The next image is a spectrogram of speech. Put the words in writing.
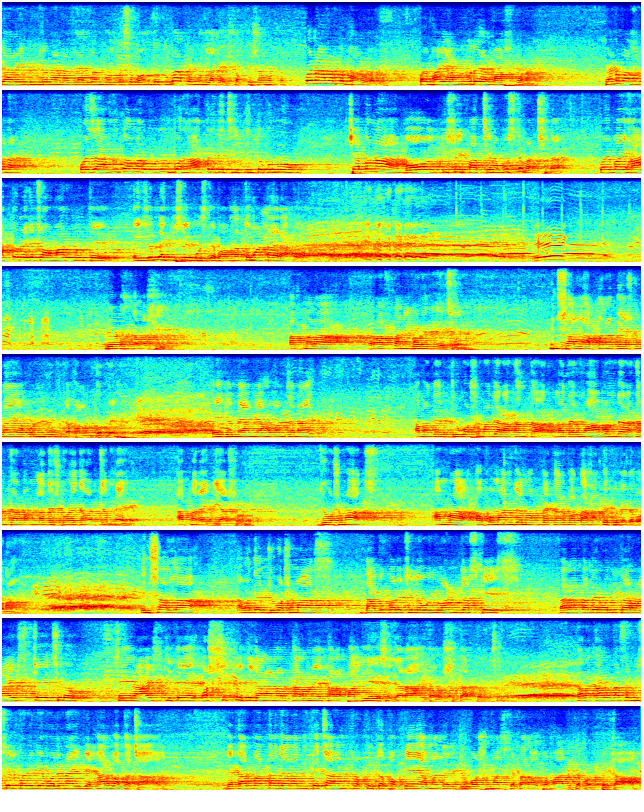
যার এই দুইজনের মাঝে একজন বলতেছে বন্ধু তোমার কেমন লাগে? শক্তি সামর্থ্য কয় না আমার তো ভালো লাগে। কয় ভাই আমি বোধহয় আর বাঁচবো না। কেন বাঁচবে না? কয় যে আমি তো আমার ওর উপর হাত রেখেছি কিন্তু কোনো চেতনা বল কিছুই পাচ্ছি না বুঝতে পারছি না। কয় ভাই হাত তো রেখেছো আমার উরুতে এই জন্য কিছুই বুঝতে পারো না তোমারটাই রাখো। প্রিয় ঢাকাবাসী আপনারা রাজধানী গড়ে দিয়েছেন। ইনশাল্লাহ আপনারা দেশ গড়ায় অগ্রণী ভূমিকা পালন করবেন। এই জন্য আমি আহ্বান জানাই, আমাদের যুব সমাজের আকাঙ্ক্ষার, আমাদের মা বোনদের আকাঙ্ক্ষার বাংলাদেশ গড়ে দেওয়ার জন্যে আপনারা এগিয়ে আসুন। যুব সমাজ, আমরা অপমানজনক বেকার ভাতা হাতে তুলে দেব না। ইনশাল্লাহ আমাদের যুব সমাজ দাবি করেছিল উই ওয়ান্ট জাস্টিস তারা তাদের অধিকার রাইটস চেয়েছিল। সেই রাইটস দিতে অস্বীকৃতি জানানোর কারণে তারা পালিয়ে গেছে, যারা এটা অস্বীকার করেছে তারা কারও কাছে মিছিল করে গিয়ে বলে, না, এই বেকার ভাতা চায় বেকার বার্তা যারা দিতে চান, প্রকৃতপক্ষে আমাদের যুব সমাজকে তারা অপমানিত করতে চান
